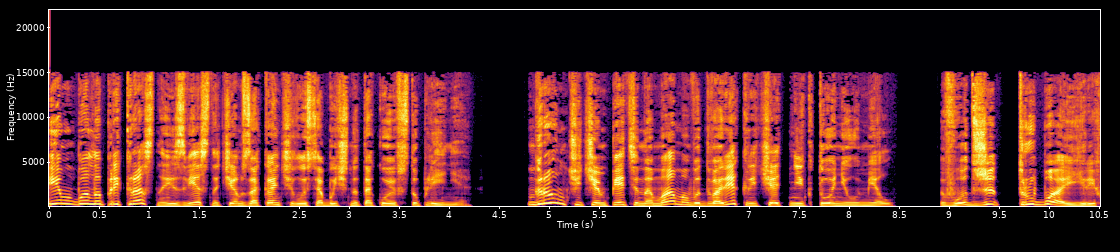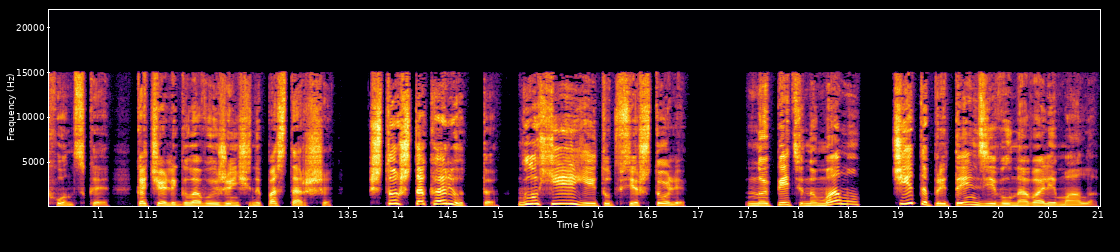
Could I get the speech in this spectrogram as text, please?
Им было прекрасно известно, чем заканчивалось обычно такое вступление. Громче, чем Петина мама, во дворе кричать никто не умел. «Вот же труба ерехонская!» — качали головой женщины постарше. «Что ж так орёт-то? Глухие ей тут все, что ли?» Но Петину маму чьи-то претензии волновали мало.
